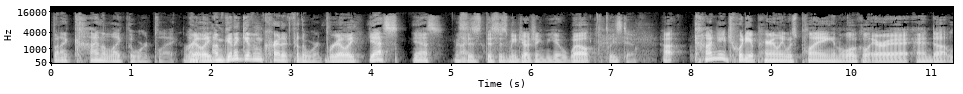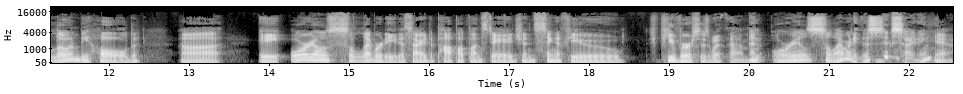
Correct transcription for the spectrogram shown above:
but I kind of like the wordplay. I'm- Really? I'm, gonna give him credit for the word. Really? Yes, yes. This I- is this is me judging you. Well, please do. uh, Kanye Twitty apparently was playing in the local area, and uh, lo and behold, uh, a Orioles celebrity decided to pop up on stage and sing a few few verses with them. An Orioles celebrity. This is exciting. yeah.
